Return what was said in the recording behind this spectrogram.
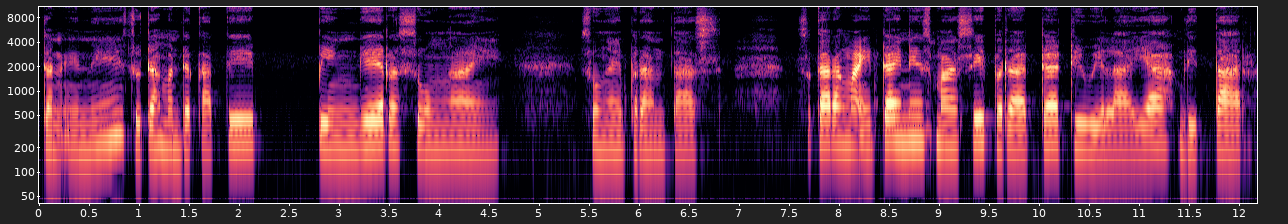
Dan ini sudah mendekati pinggir sungai. Sungai Berantas. Sekarang Maida ini masih berada di wilayah Blitar.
